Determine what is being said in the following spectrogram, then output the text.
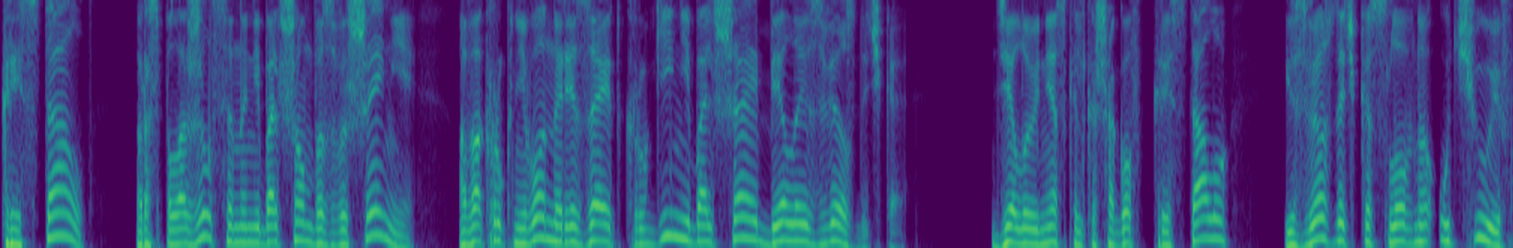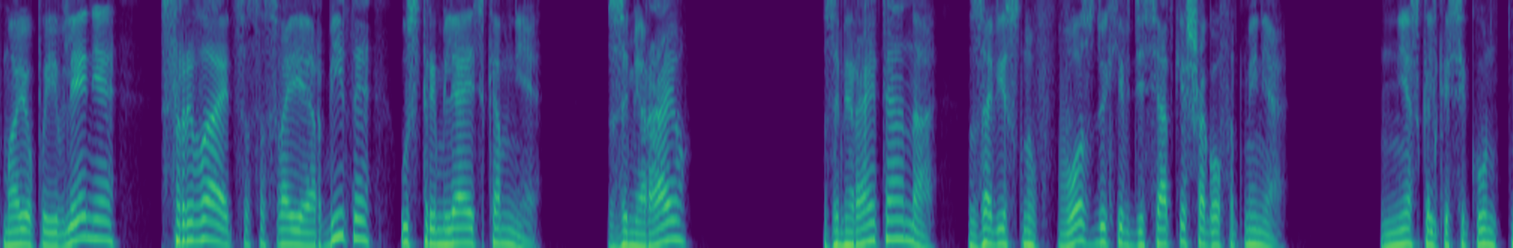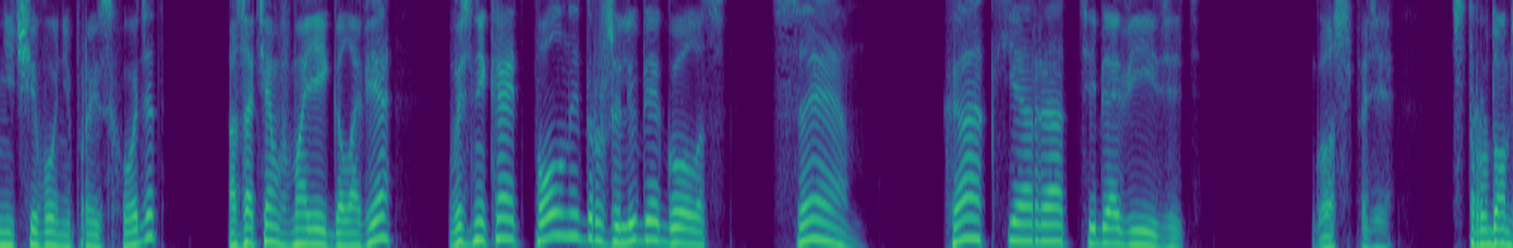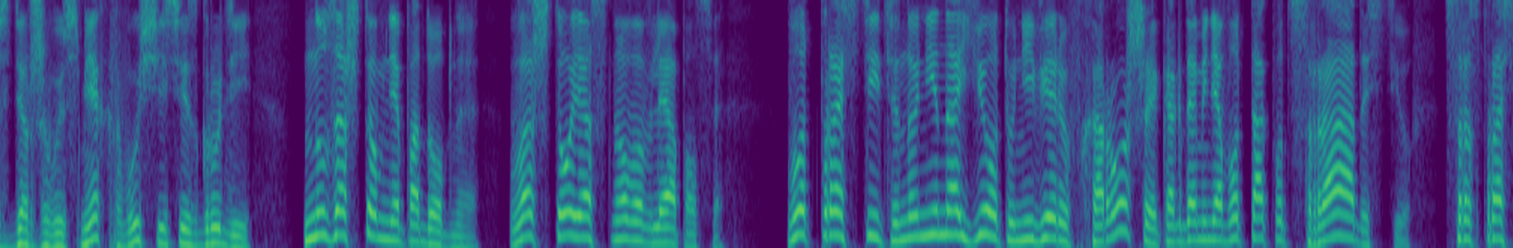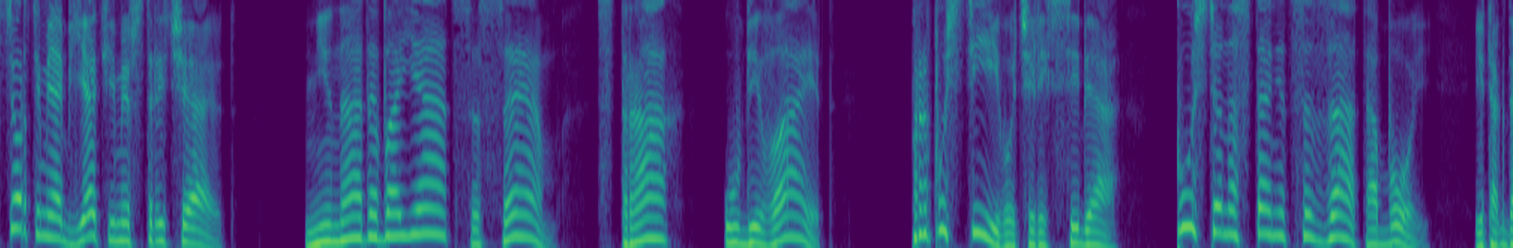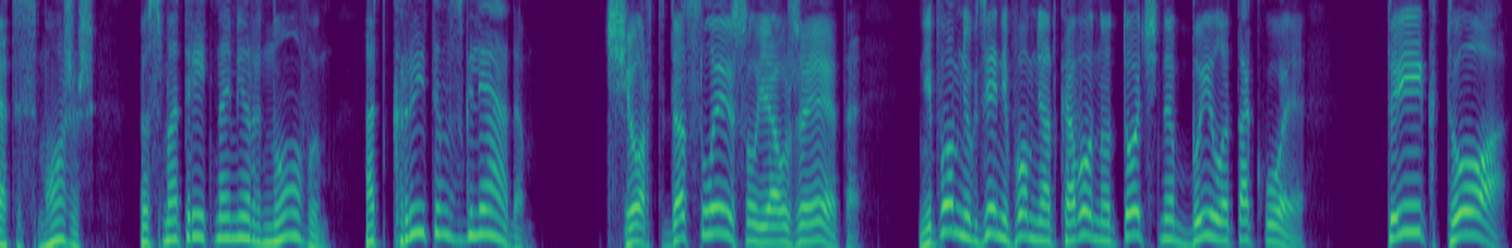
Кристалл расположился на небольшом возвышении, а вокруг него нарезает круги небольшая белая звездочка. Делаю несколько шагов к кристаллу, и звездочка, словно учуяв мое появление, срывается со своей орбиты, устремляясь ко мне. Замираю. Замирает и она, зависнув в воздухе в десятке шагов от меня. Несколько секунд ничего не происходит, а затем в моей голове возникает полный дружелюбие голос. «Сэм, как я рад тебя видеть!» Господи, с трудом сдерживаю смех, рвущийся из груди. «Ну за что мне подобное? Во что я снова вляпался? Вот простите, но ни на йоту не верю в хорошее, когда меня вот так вот с радостью, с распростертыми объятиями встречают. Не надо бояться, Сэм. Страх убивает. Пропусти его через себя. Пусть он останется за тобой, и тогда ты сможешь посмотреть на мир новым, открытым взглядом. Черт, да слышал я уже это. Не помню где, не помню от кого, но точно было такое. Ты кто?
